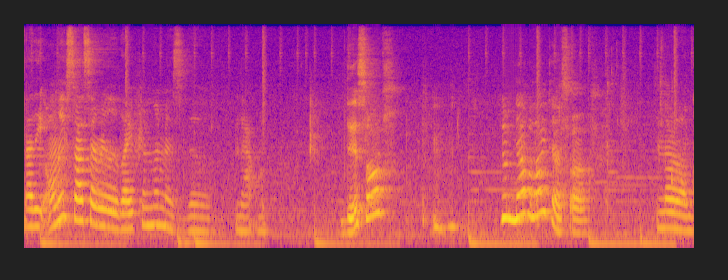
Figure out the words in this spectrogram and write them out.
Now the only sauce I really like from them is the that one. This sauce? Mhm. You never like that sauce. No,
